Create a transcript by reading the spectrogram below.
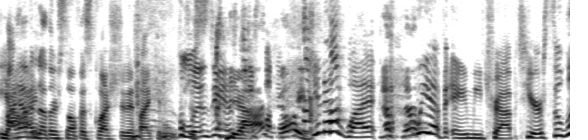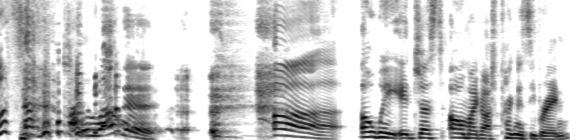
Yeah, I have I, another selfish question if I can. Just, Lindsay is yeah, like, you know what? we have Amy trapped here, so let's. I love it. Uh, oh wait, it just oh my gosh, pregnancy brain.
